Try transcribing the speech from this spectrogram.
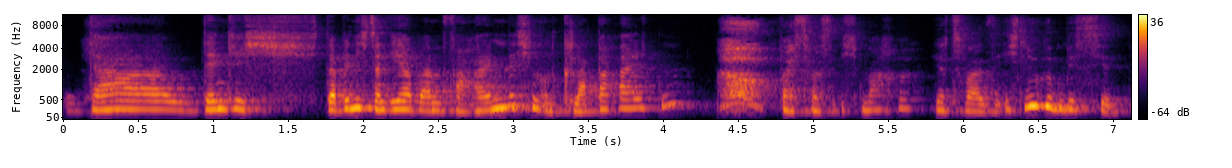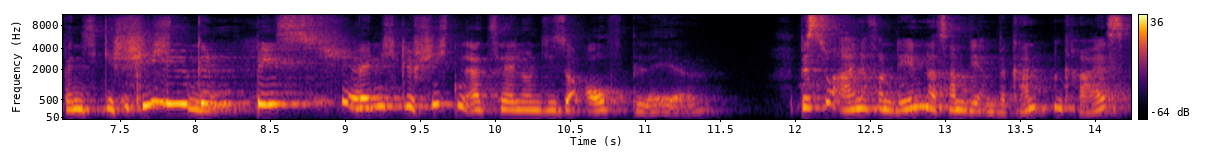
da denke ich, da bin ich dann eher beim Verheimlichen und Klappe halten. Weißt du, was ich mache? Jetzt weiß ich, ich lüge ein bisschen. Wenn ich Geschichten, bisschen. wenn ich Geschichten erzähle und die so aufblähe. Bist du eine von denen, das haben wir im Bekanntenkreis,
